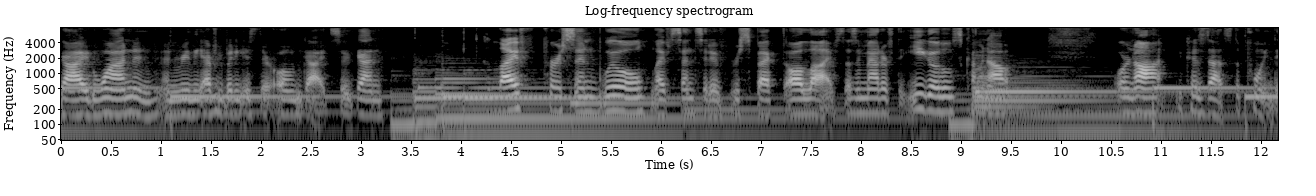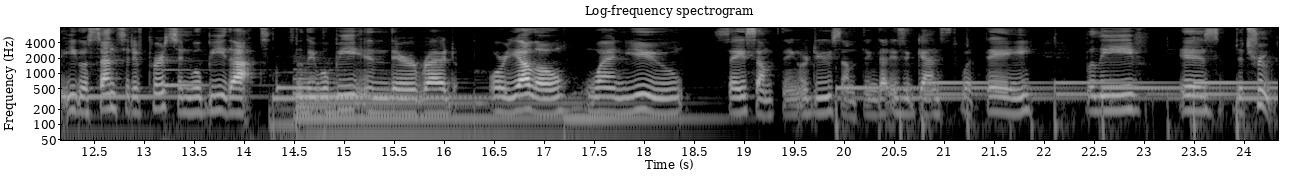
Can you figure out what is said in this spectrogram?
guide one and, and really everybody is their own guide. So again life person will life sensitive respect all lives. Doesn't matter if the ego is coming out or not because that's the point. The ego sensitive person will be that. So they will be in their red or yellow when you say something or do something that is against what they believe is the truth.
